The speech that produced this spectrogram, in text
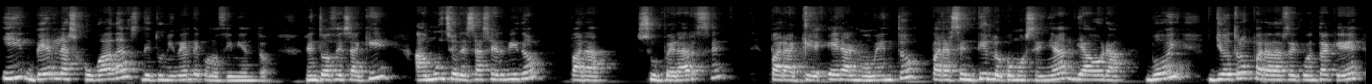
y ver las jugadas de tu nivel de conocimiento. Entonces aquí a muchos les ha servido para superarse, para que era el momento, para sentirlo como señal y ahora voy, y otros para darse cuenta que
